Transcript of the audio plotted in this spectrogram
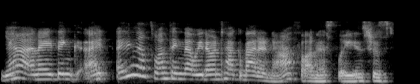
Yeah, and I think I, I think that's one thing that we don't talk about enough, honestly, is just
